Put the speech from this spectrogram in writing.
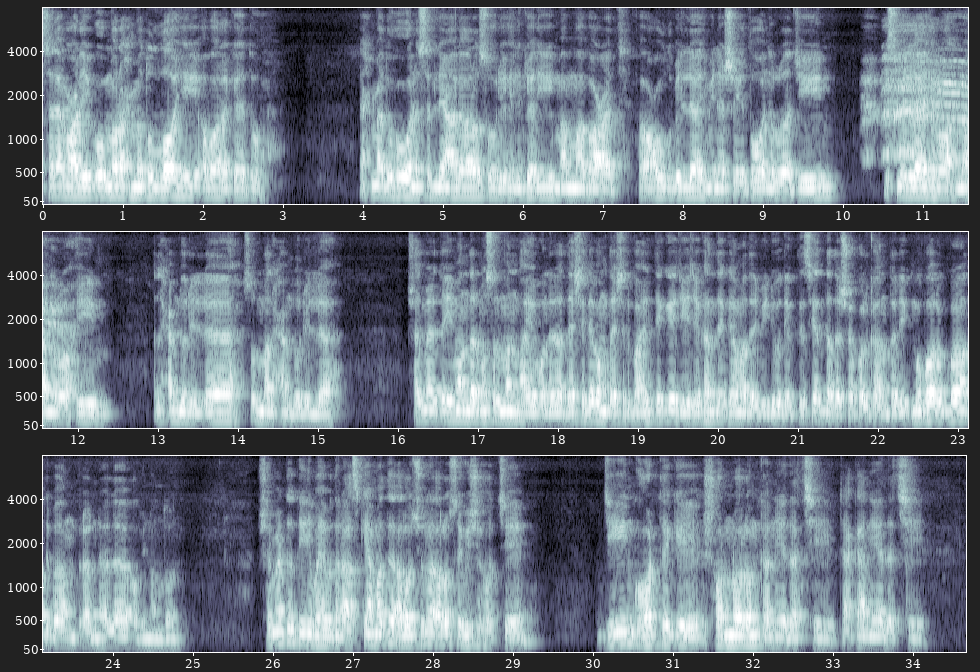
السلام عليكم ورحمة الله وبركاته نحمده ونصلي على رسوله الكريم أما بعد فأعوذ بالله من الشيطان الرجيم بسم الله الرحمن الرحيم الحمد لله ثم الحمد لله সম্মানিত ইমানদার মুসলমান ভাই বোনেরা দেশের এবং দেশের বাহির থেকে যে যেখান থেকে আমাদের ভিডিও দেখতেছেন তাদের সকলকে আন্তরিক মুবারকবাদ এবং প্রাণঢালা অভিনন্দন সম্মানিত দিনী ভাই বোনেরা আজকে আমাদের আলোচনার আলোচ্য বিষয় হচ্ছে জিন ঘর থেকে স্বর্ণ অলঙ্কার নিয়ে যাচ্ছে, টাকা নিয়ে যাচ্ছে।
